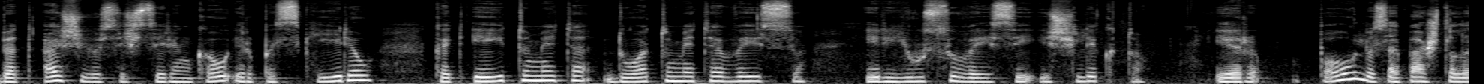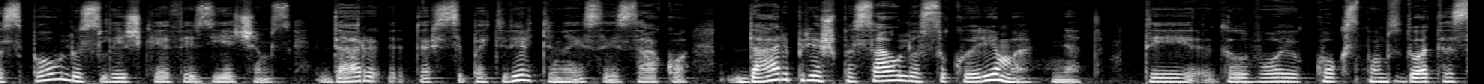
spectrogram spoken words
bet aš jūs išsirinkau ir paskyriau, kad eitumėte, duotumėte vaisių ir jūsų vaisiai išliktų. Ir Paulius, apaštalas Paulius laiškė Efeziečiams dar tarsi patvirtina, jisai sako, dar prieš pasaulio sukūrimą net. Tai galvoju, koks mums duotas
